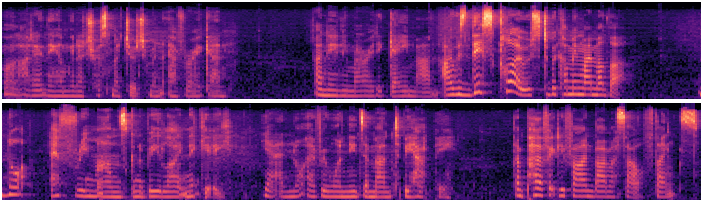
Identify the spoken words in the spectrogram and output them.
Well, I don't think I'm going to trust my judgment ever again. I nearly married a gay man. I was this close to becoming my mother. Not every man's going to be like Nicky. Yeah, and not everyone needs a man to be happy. I'm perfectly fine by myself, thanks.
